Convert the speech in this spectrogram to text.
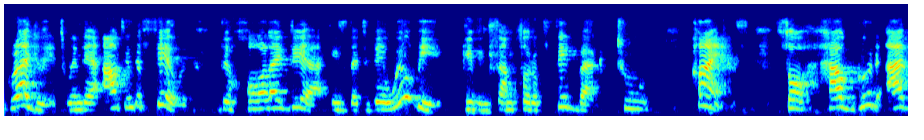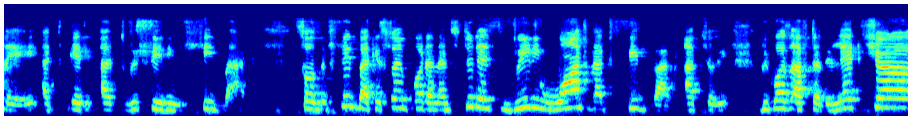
graduate, when they're out in the field, the whole idea is that they will be giving some sort of feedback to clients. So how good are they at getting at receiving feedback? So the feedback is so important and students really want that feedback actually because after the lecture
